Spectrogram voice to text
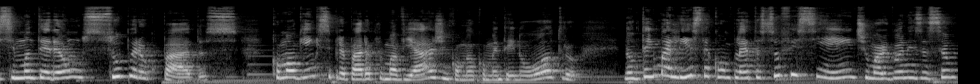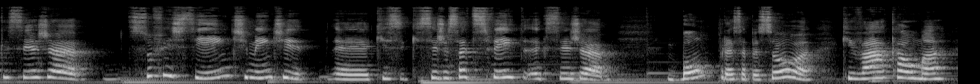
se manterão super ocupados. Como alguém que se prepara para uma viagem, como eu comentei no outro, não tem uma lista completa suficiente, uma organização que seja suficientemente é, que, que seja satisfeito, que seja bom para essa pessoa, que vá acalmar.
